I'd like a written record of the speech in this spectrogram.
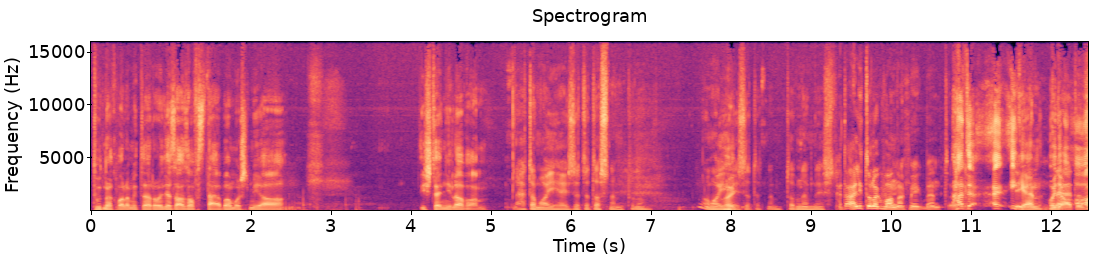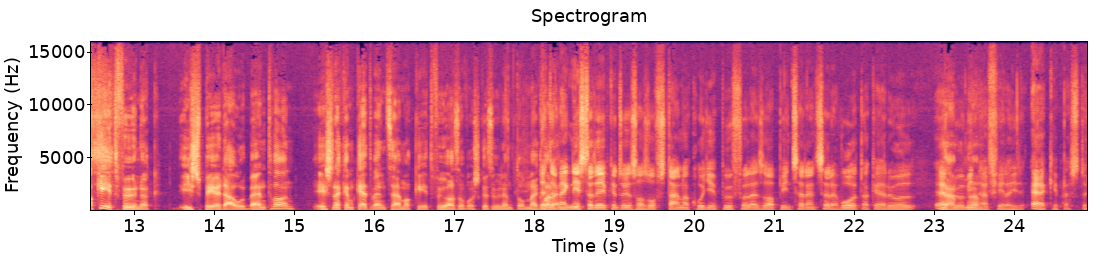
tudnak valamit arról, hogy az Azovsztálban most mi a istennyila van? Hát a mai helyzetet azt nem tudom. A mai Hogy- helyzetet nem tudom, nem néztem. Hát állítólag vannak még bent. Hát e, igen, hogy a, hát a az- két főnök is például bent van, és nekem kedvencem a két fő azovos közül, nem tudom, De megvan te megnézted egyébként, hogy az Azovsztának hogy épül föl ez a pincerendszere? Voltak erről, erről Nem, mindenféle nem. elképesztő.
